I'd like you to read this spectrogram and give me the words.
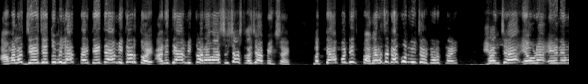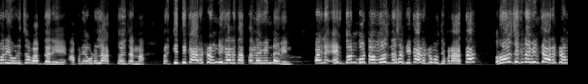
आम्हाला जे जे तुम्ही लागताय ते ते आम्ही करतोय आणि ते आम्ही करावं अशी शासनाची अपेक्षा आहे. मग त्या पटीत पगाराचा काय कोण विचार करत नाही? ह्यांच्या एवढ्या येण्यावर एवढी जबाबदारी आहे. आपण एवढं लागतोय त्यांना. किती कार्यक्रम निघालेत आता नवीन नवीन? पहिले एक दोन बोट मोजण्यासारखे कार्यक्रम होते पण आता रोज एक नवीन कार्यक्रम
